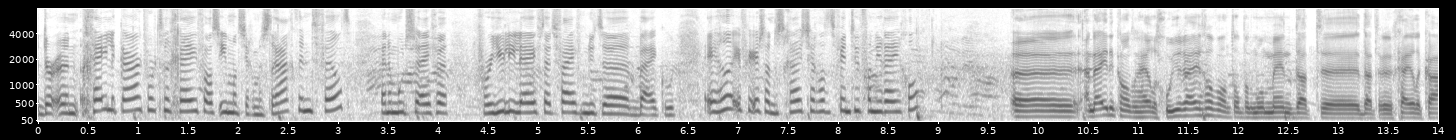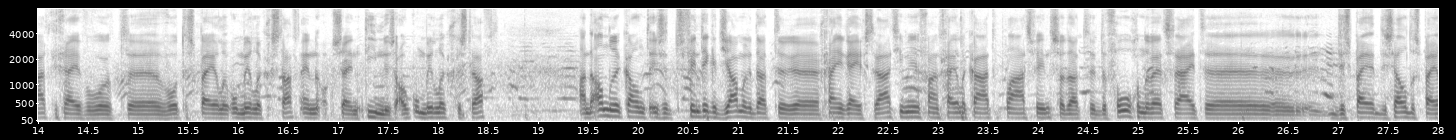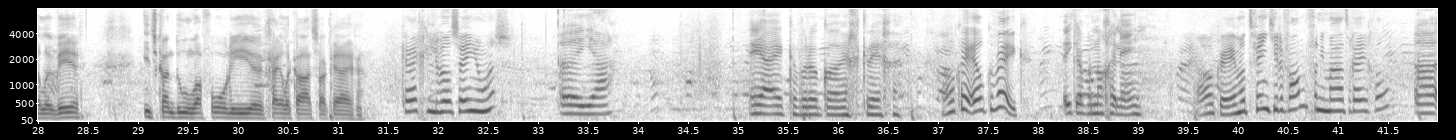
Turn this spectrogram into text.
er een gele kaart wordt gegeven als iemand zich misdraagt in het veld. En dan moeten ze even voor jullie leeftijd vijf minuten bijkoelen. Heel even eerst aan de scheidsrechter, wat vindt u van die regel? Uh, aan de ene kant een hele goede regel. Want op het moment dat, uh, dat er een gele kaart gegeven wordt... Uh, wordt de speler onmiddellijk gestraft. En zijn team dus ook onmiddellijk gestraft. Aan de andere kant is het, vind ik het jammer dat er uh, geen registratie meer van gele kaarten plaatsvindt. Zodat de volgende wedstrijd uh, de spe dezelfde speler weer iets kan doen waarvoor hij een gele kaart zou krijgen. Krijgen jullie wel eens een, jongens? Uh, ja. Ja, ik heb er ook al een gekregen. Oké, okay, elke week? Ik heb er nog geen één. Oké, okay, en wat vind je ervan, van die maatregel?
